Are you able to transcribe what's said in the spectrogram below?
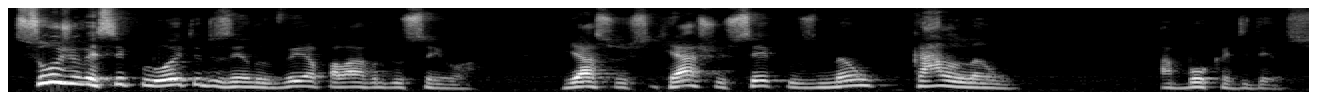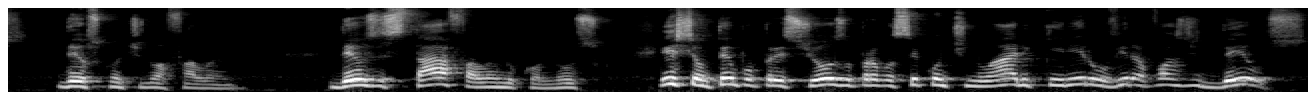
surge o versículo 8 dizendo: Veio a palavra do Senhor. Riachos, riachos secos não calam a boca de Deus. Deus continua falando. Deus está falando conosco. Este é um tempo precioso para você continuar e querer ouvir a voz de Deus.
